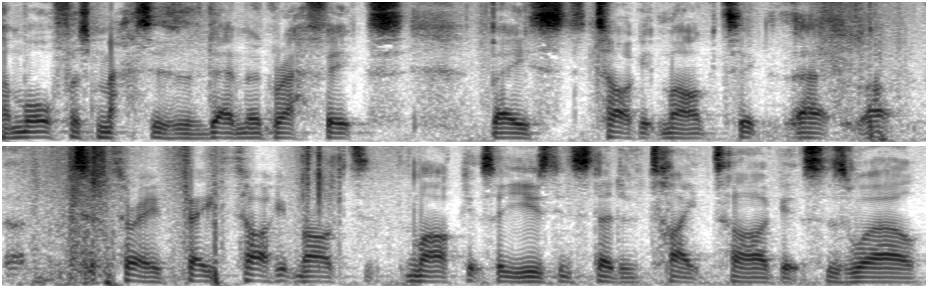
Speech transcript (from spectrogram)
Amorphous masses of demographics based target market, uh, uh, sorry, based target market, markets are used instead of tight targets as well.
